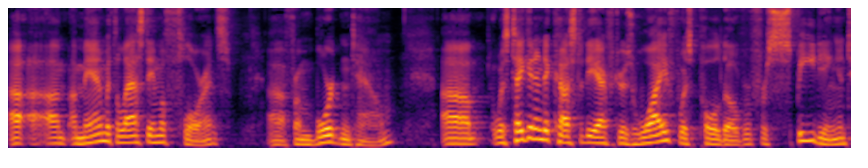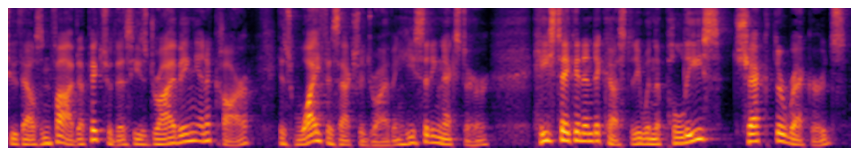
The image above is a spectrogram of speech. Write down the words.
Uh, a, a, man with the last name of Florence uh, from Bordentown um, was taken into custody after his wife was pulled over for speeding in 2005. Now, picture this he's driving in a car. His wife is actually driving. He's sitting next to her. He's taken into custody. When the police check the records,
